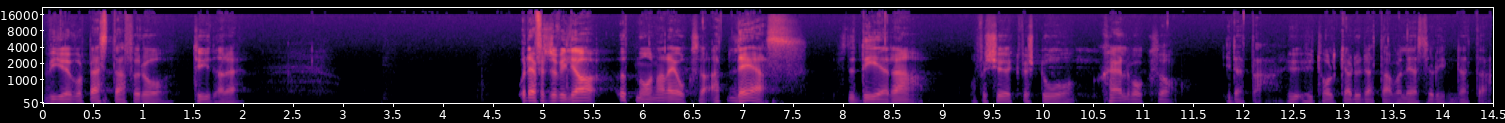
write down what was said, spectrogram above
Vi gör vårt bästa för att tyda det. Och därför så vill jag uppmana dig också att läs, studera och försök förstå själv också i detta. Hur, hur tolkar du detta? Vad läser du in i detta?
